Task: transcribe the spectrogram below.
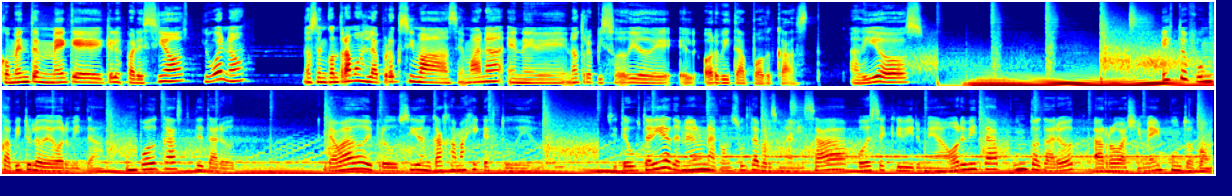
Coméntenme qué, les pareció. Y bueno, nos encontramos la próxima semana en, en otro episodio de El Órbita Podcast. Adiós. Esto fue un capítulo de Órbita, un podcast de Tarot, grabado y producido en Caja Mágica Studio. Si te gustaría tener una consulta personalizada, puedes escribirme a orbita.tarot.gmail.com.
